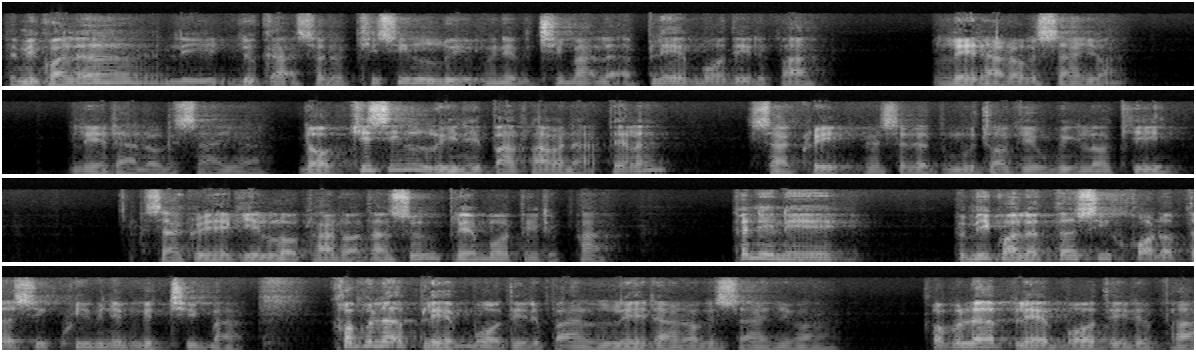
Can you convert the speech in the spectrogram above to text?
ဒါမိကွာလာလီလူကာဆိုတော့ခီစီလူပူနေပချိပါလာအပလေဘောတေတဖာလေတာတော့ကဆာယောလေတာတော့ကဆာယောတော့ခီစီလူနေပါဖာဝနာဖဲလာစာခရိရစတဲ့မှုထော်ကေဝီလော်ကီစာခရိဟကေလော်ဖလာတော့တာစုပလေဘောတေတဖာခဏနေပမိကွာလာတစီခေါ်တော့တစီခွီးနေပကချိပါ popular play ပေါ်တေတပါလဲတာတော့ကစားယော popular play ပေါ်တေတပါ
